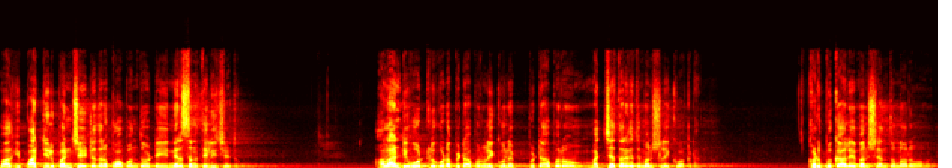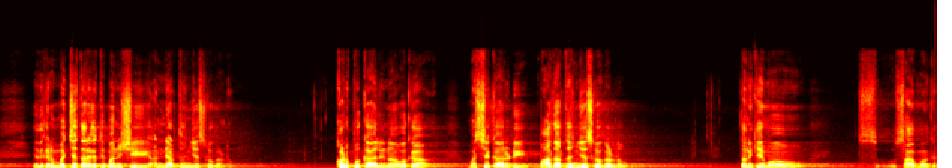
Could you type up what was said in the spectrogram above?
మాకు ఈ పార్టీలు పనిచేయట్లేదన్న కోపంతో నిరసన తెలియచేయటం. అలాంటి ఓట్లు కూడా పిఠాపురంలో ఎక్కువ ఉన్నాయి. పిఠాపురం మధ్యతరగతి మనుషులు ఎక్కువ అక్కడ. కడుపు కాలే మనుషులు ఎంత ఉన్నారో ఎందుకంటే మధ్యతరగతి మనిషి అన్ని అర్థం చేసుకోగలడు. కడుపు కాలిన ఒక మత్స్యకారుడి బాధ అర్థం చేసుకోగలడు. తనకేమో మనకి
